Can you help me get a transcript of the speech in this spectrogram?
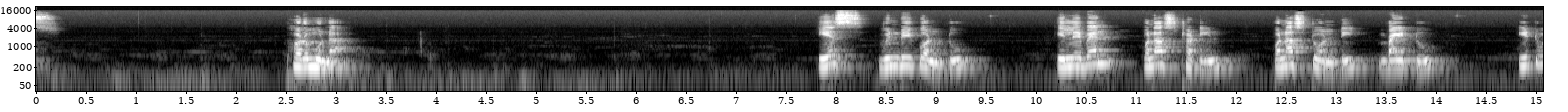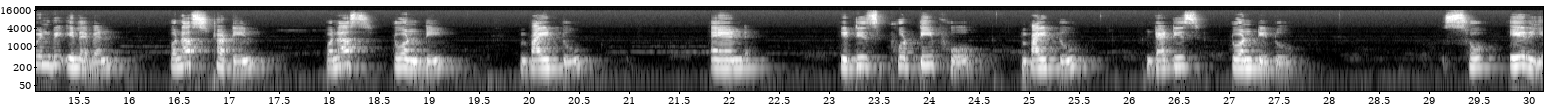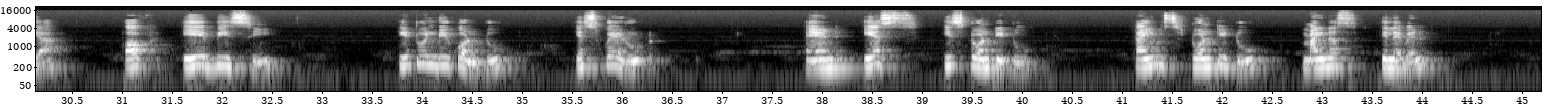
formula S will be equal to eleven plus thirteen plus twenty by two, it it eleven plus thirteen plus twenty by two, and it is forty four by two 2 is twenty two. So area of ABC it will be equal to a square root and S is 22 times 22 minus 11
